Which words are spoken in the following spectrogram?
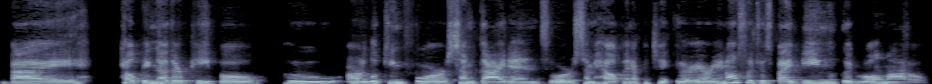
by helping other people who are looking for some guidance or some help in a particular area. And also just by being a good role model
